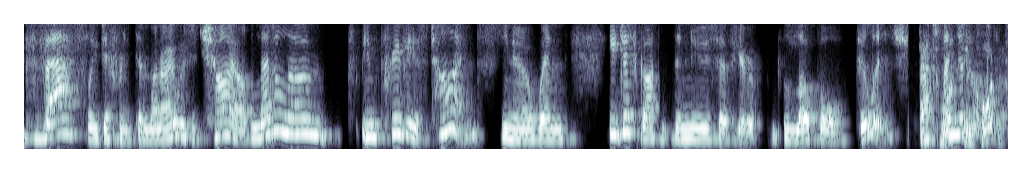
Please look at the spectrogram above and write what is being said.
vastly different than when I was a child, let alone in previous times, you know, when you just got the news of your local village. That's what's I important.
